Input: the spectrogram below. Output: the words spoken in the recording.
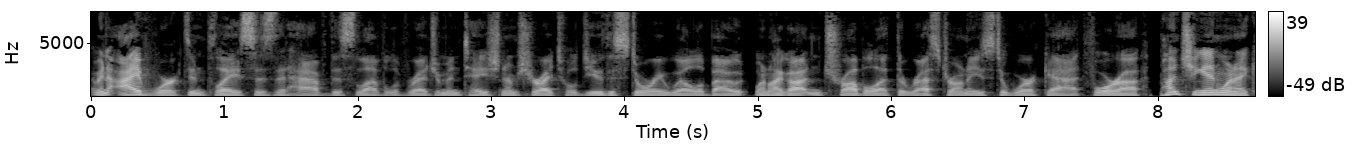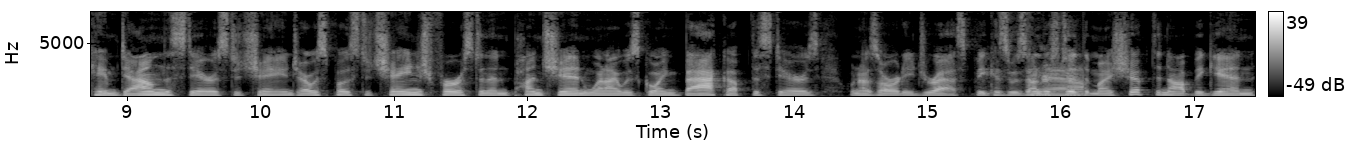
I mean, I've worked in places that have this level of regimentation. I'm sure I told you the story, Will, about when I got in trouble at the restaurant I used to work at for uh, punching in when I came down the stairs to change. I was supposed to change first and then punch in when I was going back up the stairs when I was already dressed because it was understood Yeah. that my shift did not begin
